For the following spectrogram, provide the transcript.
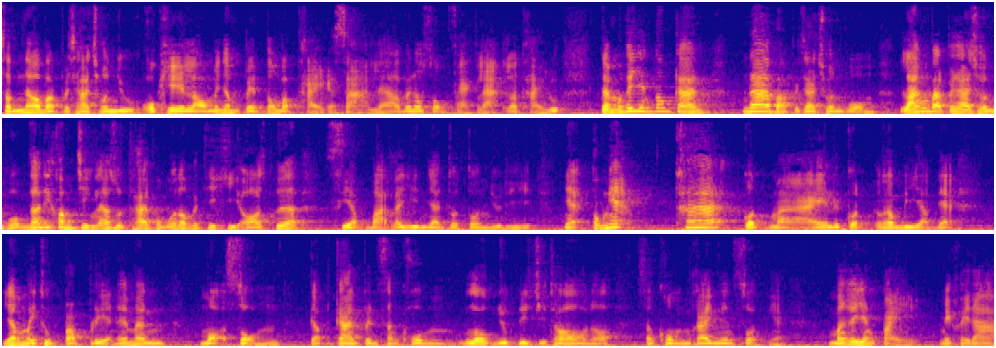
สำเนาบัตรประชาชนอยู่โอเค เราไม่จำเป็นต้องแบบถ่ายเอกสารแล้วไม่ต้องส่งแฟกซ์แล้วเราถ่ายรูปแต่มันก็ยังต้องการหน้าบัตรประชาชนผมหลังบัตรประชาชนผมทั้งที่ความจริงแล้วสุดท้ายผมก็ต้องไปที่คีออสเพื่อเสียบบัตรและยืนยันตัวตนอยู่ดีเนี่ยตรงเนี้ยถ้ากฎหมายหรือกฎระเบียบเนี่ย ยังไม่ถูกปรับเปลี่ยนให้มันเหมาะสมกับการเป็นสังคมโลกยุคดิจิทัลเนาะสังคมไร้เงินสดเนี่ยมันก็ยังไปไม่ค่อยได้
